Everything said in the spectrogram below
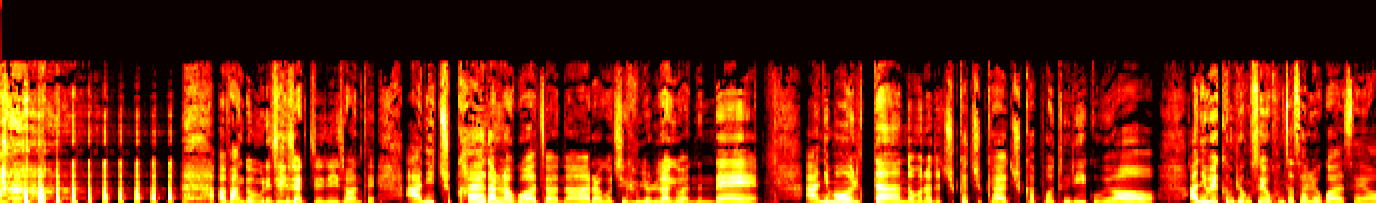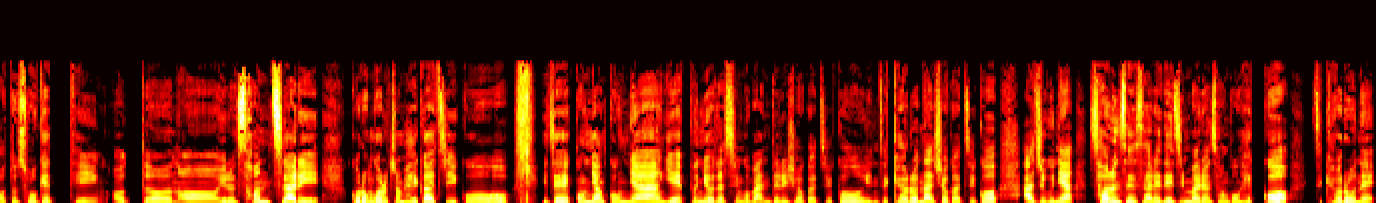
아, 방금 우리 제작진이 저한테, 아니, 축하해달라고 하잖아. 라고 지금 연락이 왔는데, 아니, 뭐, 일단 너무나도 축하, 축하, 축하포 드리고요. 아니, 왜 큰 평소에 혼자 살려고 하세요? 어떤 소개팅, 어떤, 어, 이런 선짜리, 그런 거를 좀 해가지고, 이제 꽁냥꽁냥 예쁜 여자친구 만들으셔가지고, 이제 결혼하셔가지고, 아주 그냥 33살에 내 집 마련 성공했고, 이제 결혼해.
